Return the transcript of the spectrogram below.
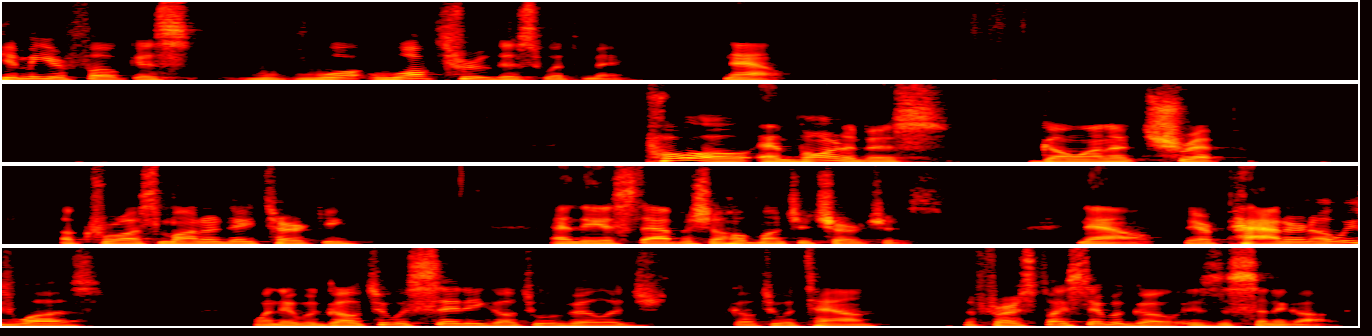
give me your focus. Walk, walk through this with me. Now, Paul and Barnabas go on a trip across modern day Turkey and they establish a whole bunch of churches. Now, their pattern always was when they would go to a city, go to a village, go to a town, the first place they would go is the synagogue.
